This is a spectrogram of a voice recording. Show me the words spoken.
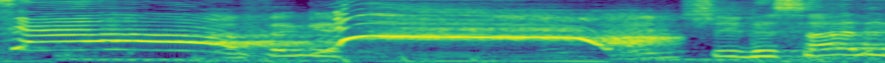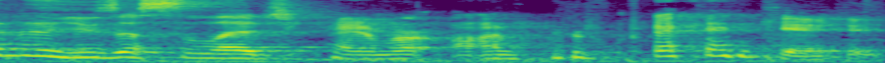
towel. I think it- She decided to use a sledgehammer on her pancake.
